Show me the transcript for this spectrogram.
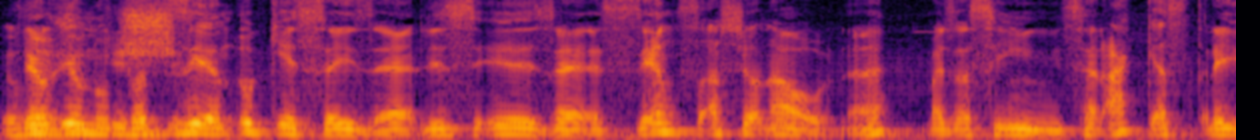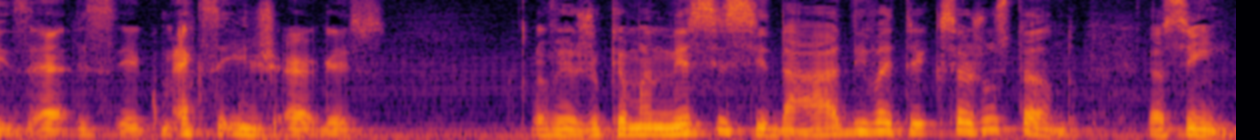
Eu, eu, eu não estou que... dizendo que seis hélices é sensacional, né? Mas assim, será que as três hélices, como é que você enxerga isso? Eu vejo que é uma necessidade e vai ter que se ajustando. Assim,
